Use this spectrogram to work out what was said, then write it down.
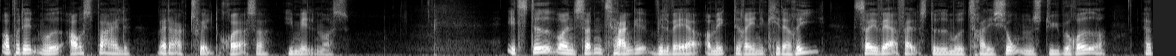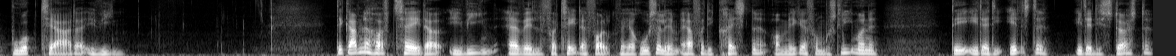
og på den måde afspejle, hvad der aktuelt rører sig imellem os. Et sted, hvor en sådan tanke vil være, om ikke det rene kætteri, så i hvert fald støde mod traditionens dybe rødder, af burgteater i Wien. Det gamle hofteater i Wien er vel for teaterfolk, hvad Jerusalem er for de kristne og mega for muslimerne. Det er et af de ældste, et af de største,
